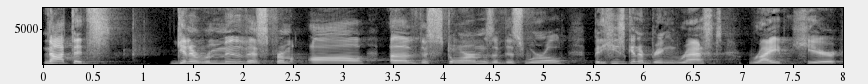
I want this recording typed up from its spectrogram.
not that's to remove us from all of the storms of this world, but He's to bring rest right here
